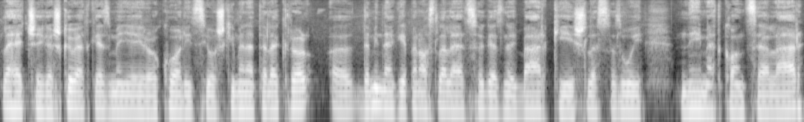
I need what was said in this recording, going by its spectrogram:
lehetséges következményeiről, koalíciós kimenetelekről, de mindenképpen azt le lehet szögezni, hogy bárki is lesz az új német kancellár,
